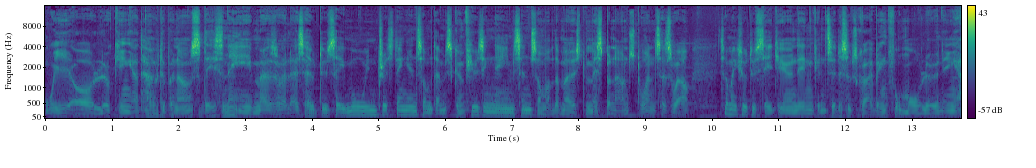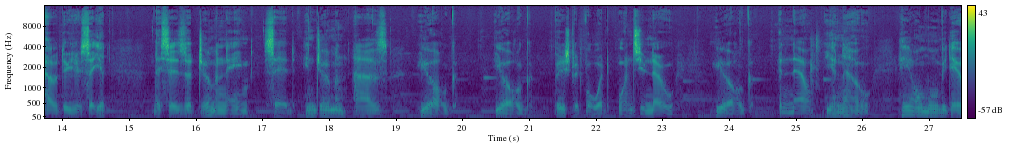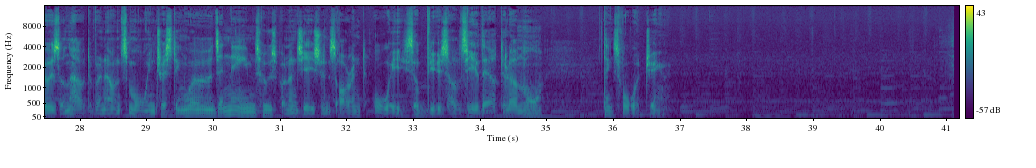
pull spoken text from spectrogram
we are looking at how to pronounce this name as well as how to say more interesting and sometimes confusing names and some of the most mispronounced ones as well. So make sure to stay tuned and consider subscribing for more learning how do you say it. This is a German name said in German as Jörg. Jörg. Very straightforward once you know Jörg. And now you know. Here are more videos on how to pronounce more interesting words and names whose pronunciations aren't always obvious. I'll see you there to learn more. Thanks for watching.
